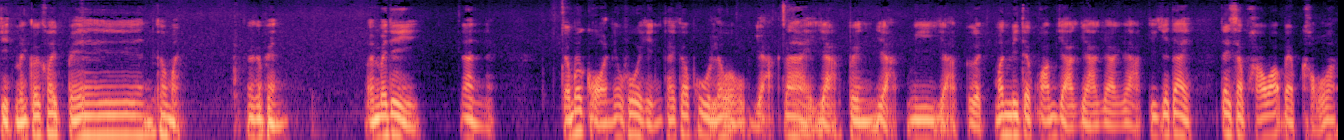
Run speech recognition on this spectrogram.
จิตมันค่อยๆเป็นเข้ามาค่อยๆเป็น มันไม่ได้นั่นนะแต่เมื่อก่อนเนี่ยพวกเห็นใครก็พูดแล้วว่าอยากได้ อยากเป็นอยากมีอยากเกิด มันมีแต่ความอยากอยากอยากอยากที่จะได้ได้สภาวะแบบเขาอะ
